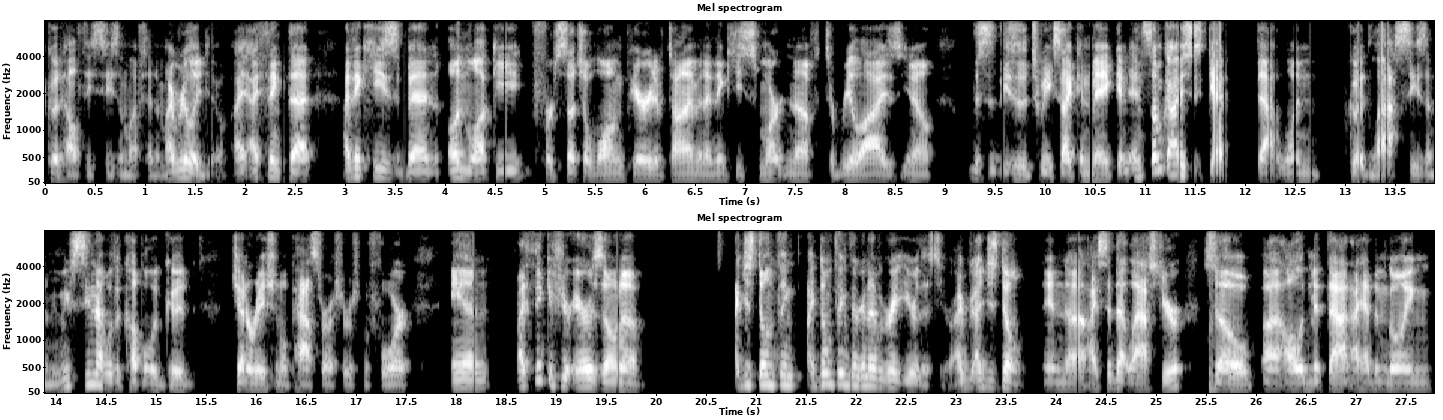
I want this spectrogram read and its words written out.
good healthy season left in him. I really do. I, I think that I think he's been unlucky for such a long period of time, and I think he's smart enough to realize, you know, this is these are the tweaks I can make, and and some guys just get that one good last season. I mean, we've seen that with a couple of good generational pass rushers before, and I think if you're Arizona, I just don't think I don't think they're gonna have a great year this year. I, I just don't, and uh, I said that last year, so uh, I'll admit that I had them going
